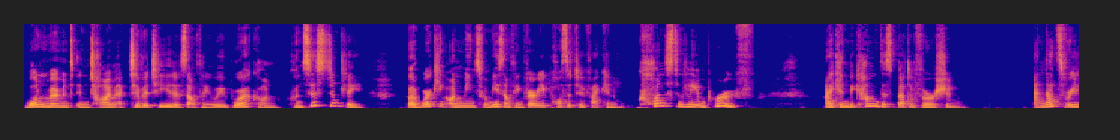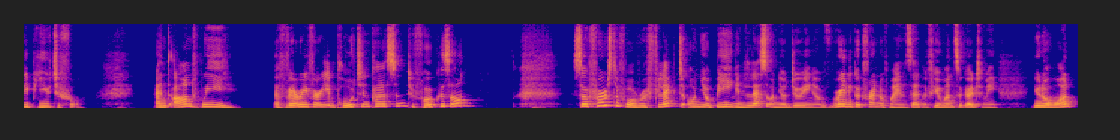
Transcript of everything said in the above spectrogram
one moment in time activity. It is something we work on consistently. But working on means for me something very positive. I can constantly improve. I can become this better version. And that's really beautiful. And aren't we a very, very important person to focus on? So, first of all, reflect on your being and less on your doing. A really good friend of mine said a few months ago to me, You know what?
